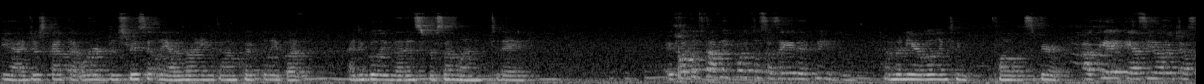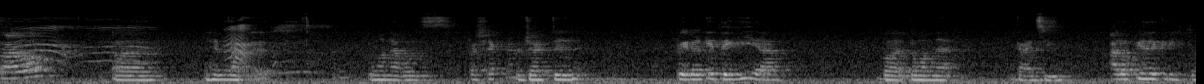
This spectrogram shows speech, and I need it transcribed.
Yeah, I just got that word just recently. I was writing it down quickly, but I do believe that is for someone today. ¿Cuántos están dispuestos a seguir el Espíritu? How many are willing to follow the Spirit? Aquel que ha sido rechazado, Uh, him that, the one that was rejected, rejected, pero el que te guía but the one that guides you a los pies de Cristo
